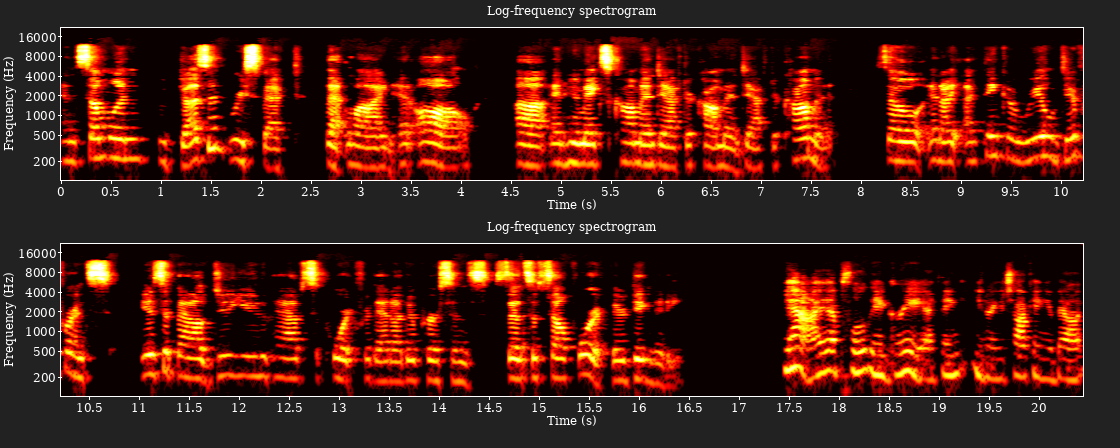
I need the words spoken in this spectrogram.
and someone who doesn't respect that line at all uh, and who makes comment after comment after comment. So, and I, I think a real difference is about do you have support for that other person's sense of self worth, their dignity? Yeah, I absolutely agree. I think, you know, you're talking about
